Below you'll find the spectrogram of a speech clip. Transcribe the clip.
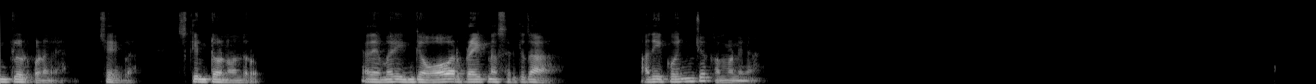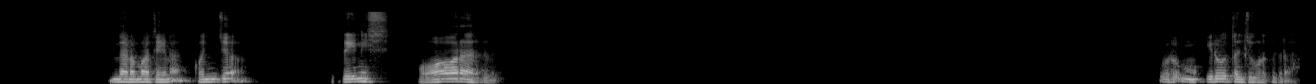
இன்க்ளூட் பண்ணுங்கள் சரிங்களா? ஸ்கின் டோன் வந்துடும் அதே மாதிரி இங்கே ஓவர் பிரைட்னஸ் இருக்குதா? அதை கொஞ்சம் கம் பண்ணுங்க. இந்த இடம் பார்த்தீங்கன்னா கொஞ்சம் க்ரீனிஷ் ஓவராக இருக்குது. ஒரு இருபத்தஞ்சு கொடுத்துக்கிறேன்.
